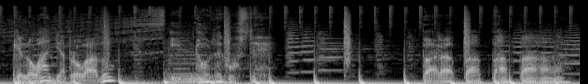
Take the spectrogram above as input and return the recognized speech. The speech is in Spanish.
que lo haya probado y no le guste. Para pa pa pa.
